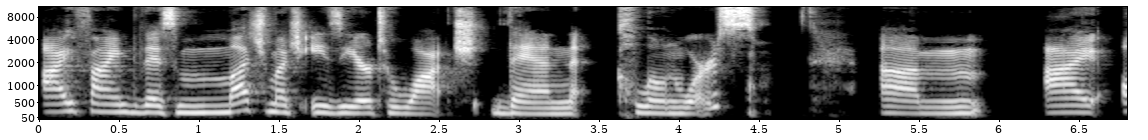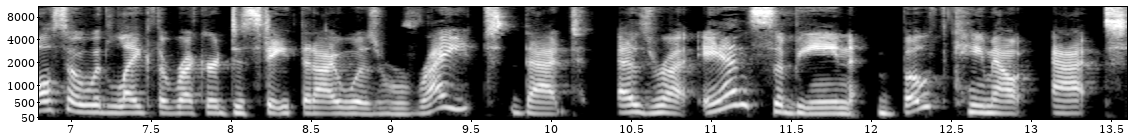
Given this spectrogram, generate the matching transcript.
I find this much much easier to watch than Clone Wars. Um I also would like the record to state that I was right that Ezra and Sabine both came out at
